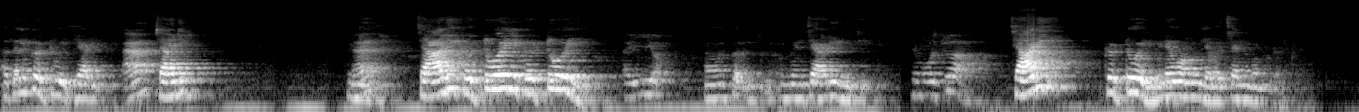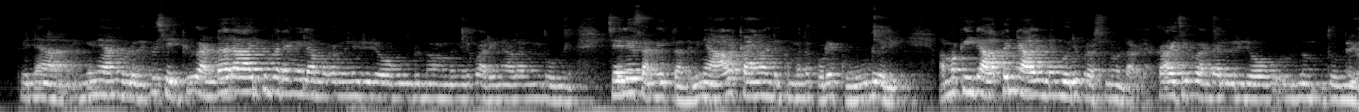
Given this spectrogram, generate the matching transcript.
അതെല്ലാം കെട്ടുപോയി ചാടി. ചാടി? ചാടി കെട്ടുപോയി കെട്ടുപോയി. അയ്യോ. ചാടി ഇത് മുറിച്ചുവാ ചാടി കെട്ടുപോയി. പിന്നെ കൊണ്ടില്ല വെച്ചാലും കൊണ്ടു പിന്നെ ഇങ്ങനെയാണുള്ളത്. ഇപ്പം ശരിക്കും കണ്ടാൽ ആർക്കും പറയുന്നില്ല നമുക്ക് അങ്ങനെ ഒരു രോഗം ഉണ്ടെന്നോ അങ്ങനെ പറയുന്ന ആളാണെന്ന് തോന്നുന്നു. ചില സമയത്താണ്. പിന്നെ ആളെ കാണാൻ തന്നെ കുറേ കൂടുതൽ നമുക്ക് ഇതിന്റെ ആ തന്നെ ആളുണ്ടെങ്കിൽ ഒരു പ്രശ്നം ഉണ്ടാവില്ല. കാഴ്ചക്ക് കണ്ടാൽ ഒരു രോഗം ഒന്നും തോന്നില്ല.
